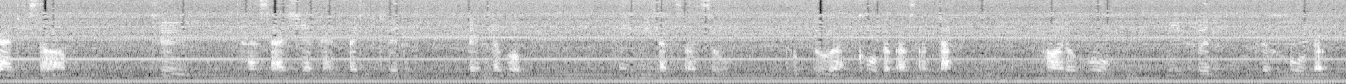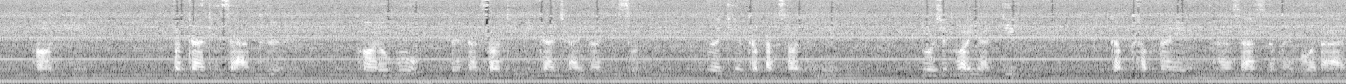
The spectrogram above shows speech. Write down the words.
ก็เป็นที่เชื่อว่าระการที่สองคือภาษาเขียนนั้นประดิษฐ์ขึ้น เป็นระบบ ให้มีอักษรสูง ทุกตัวคู่กับอักษรต่ำฮอนกฮูมีขึ้นเพื่อคู่กับฮอหีบประการที่สามคือฮอนกฮูกเป็นอักษรที่มีการใช้น้อยที่สุด เมื่อเทียบกับอักษรอื่นโดยเฉพาะอย่างยิ่งกับคำในภาษาสมัยโบราณ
